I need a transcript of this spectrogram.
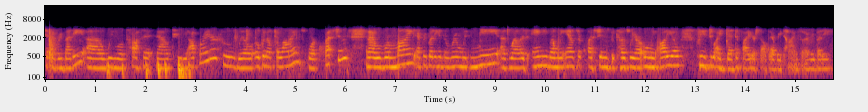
to everybody. Uh, we will toss it now to the operator who will open up the lines for questions. And I will remind everybody in the room with me as well as Amy when we answer questions because we are only audio, please do identify yourself every time so everybody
